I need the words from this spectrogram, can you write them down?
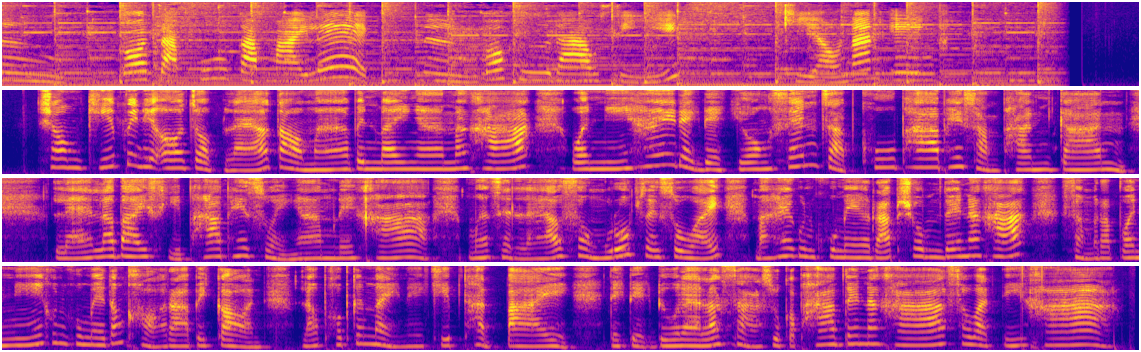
1 ก็จับคู่กับหมายเลข 1 ก็คือดาวสี เขียวนั่นเองค่ะ ชมคลิปวิดีโอจบแล้วต่อมาเป็นใบงานนะคะ วันนี้ให้เด็กๆโยงเส้นจับคู่ภาพให้สัมพันธ์กัน และระบายสีภาพให้สวยงามเลยค่ะ เมื่อเสร็จแล้วส่งรูปสวยๆ มาให้คุณครูเมย์รับชมด้วยนะคะสำหรับวันนี้คุณครูเมย์ต้องขอลาไปก่อน แล้วพบกันใหม่ในคลิปถัดไป เด็กๆดูแลรักษาสุขภาพด้วยนะคะ สวัสดีค่ะ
